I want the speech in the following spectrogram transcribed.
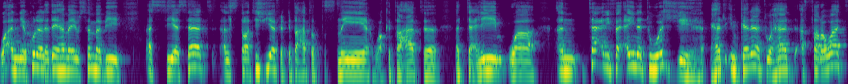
وأن يكون لديها ما يسمى بالسياسات الاستراتيجية في قطاعات التصنيع وقطاعات التعليم وأن تعرف أين توجه هذه الإمكانات وهذه الثروات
